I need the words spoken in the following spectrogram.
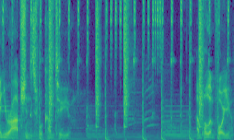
and your options will come to you. I'm pulling for you.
